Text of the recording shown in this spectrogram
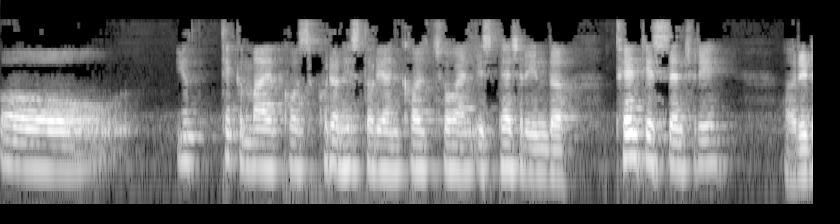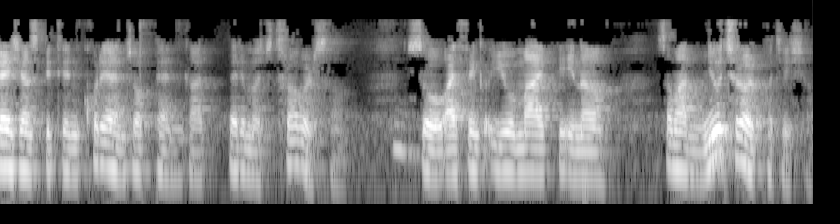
uh, you take my course, Korean history and culture, and especially in the 20th century, uh, relations between Korea and Japan got very much troublesome. So I think you might be in a somewhat neutral position.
